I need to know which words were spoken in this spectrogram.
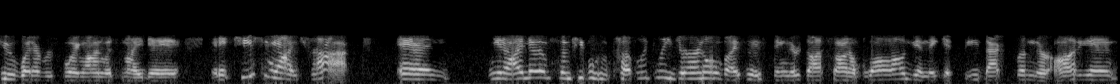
to whatever's going on with my day, and it keeps me on track. And you know, I know of some people who publicly journal by posting their thoughts on a blog, and they get feedback from their audience.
